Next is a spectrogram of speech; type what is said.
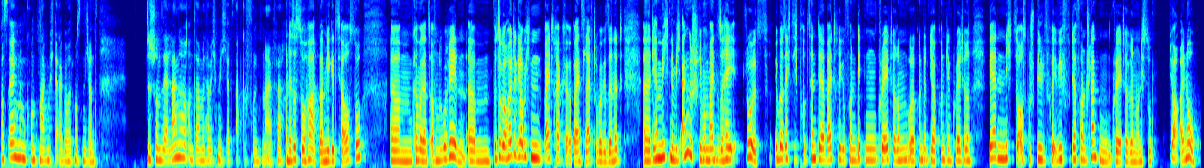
aus irgendeinem Grund mag mich der Algorithmus nicht und das schon sehr lange und damit habe ich mich jetzt abgefunden einfach. Und das ist so hart. Bei mir geht's ja auch so. Ähm, können wir ganz offen drüber reden. Ähm, wird sogar heute, glaube ich, ein Beitrag äh, bei 1 Live drüber gesendet. Äh, die haben mich nämlich angeschrieben und meinten so, hey, Jules, über 60 Prozent der Beiträge von dicken Creatorinnen oder Content, ja, Content Creatorinnen werden nicht so ausgespielt wie der von schlanken Creatorinnen. Und ich so, ja, I know.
